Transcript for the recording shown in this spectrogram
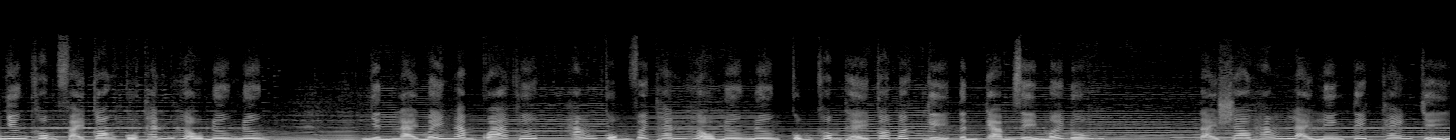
nhưng không phải con của Thánh Hậu Nương Nương. Nhìn lại mấy năm quá khứ, Hắn cùng với Thánh Hậu Nương Nương cũng không thể có bất kỳ tình cảm gì mới đúng. Tại sao hắn lại liên tiếp kháng chỉ?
